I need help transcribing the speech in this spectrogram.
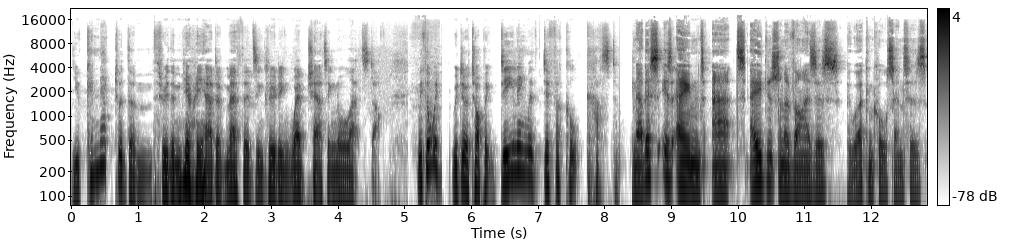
you connect with them through the myriad of methods, including web chatting and all that stuff. We thought we'd, we'd do a topic dealing with difficult customers. Now, this is aimed at agents and advisors who work in call centers,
